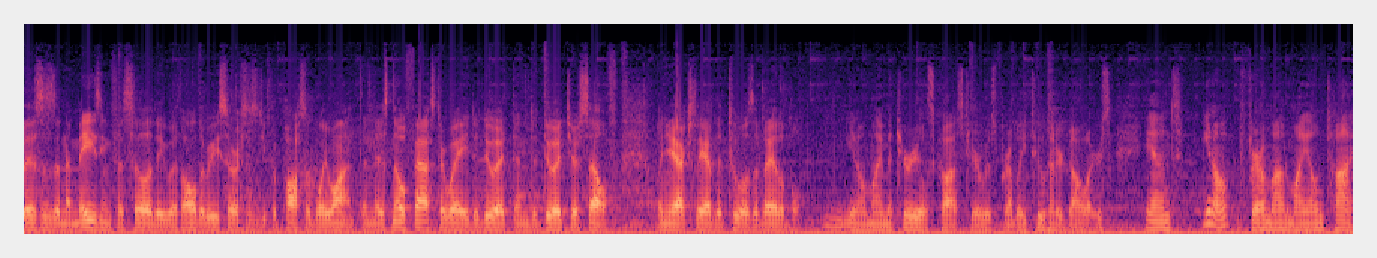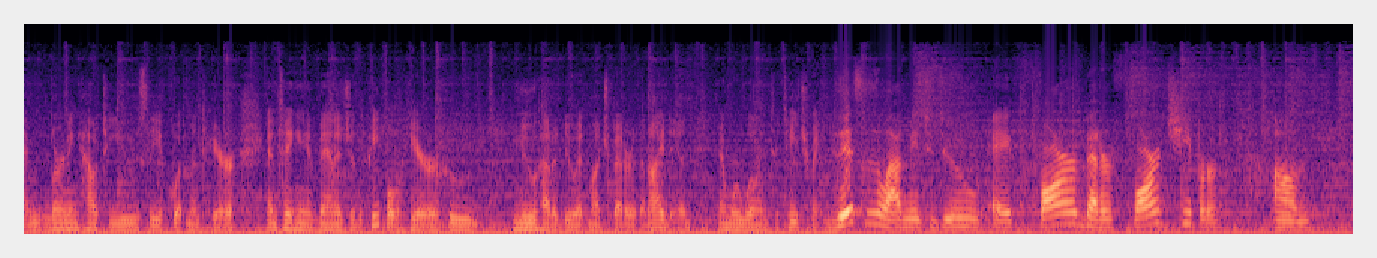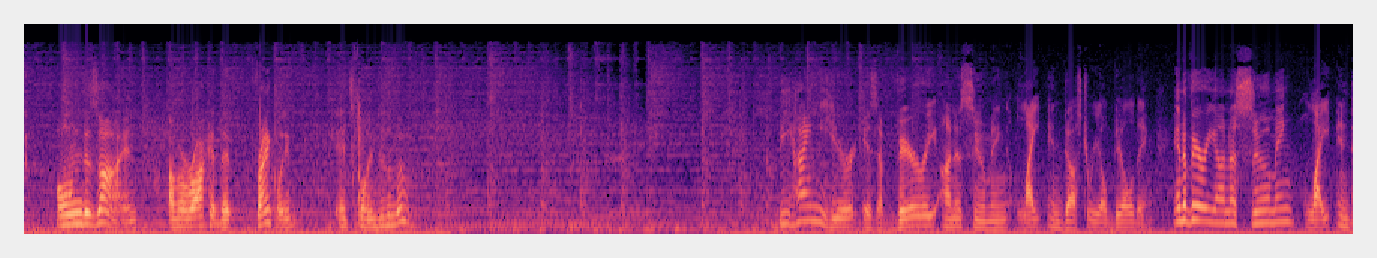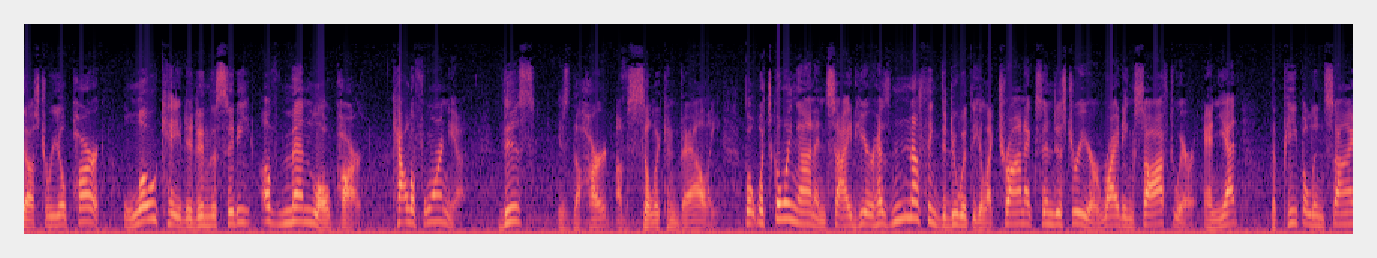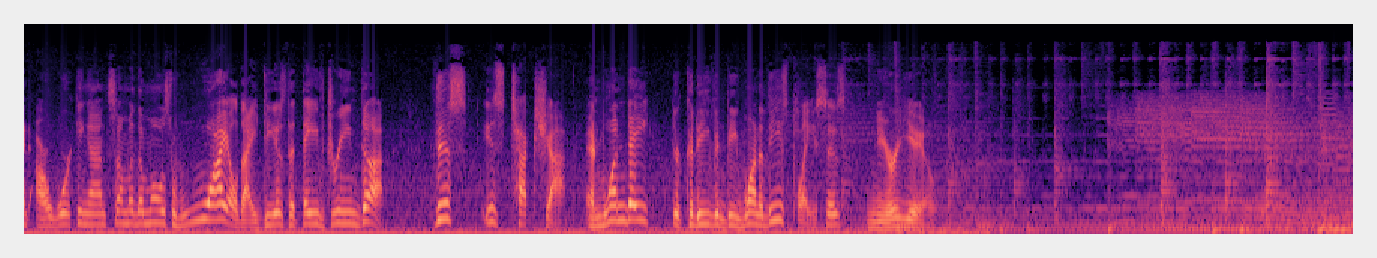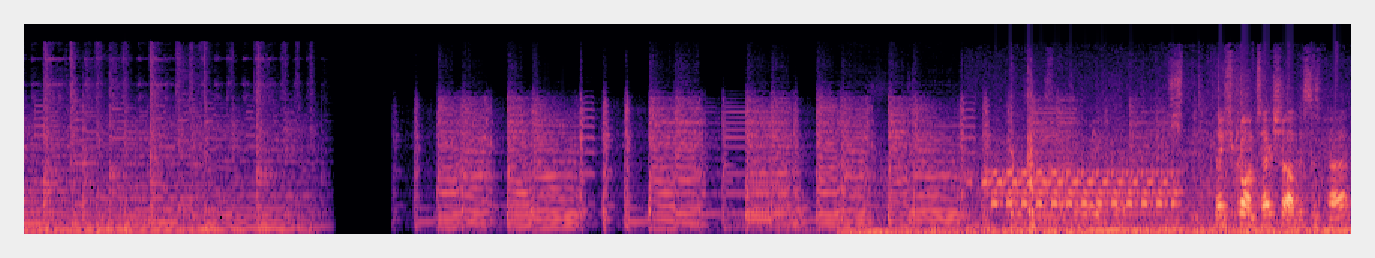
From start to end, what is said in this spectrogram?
This is an amazing facility with all the resources you could possibly want, and there's no faster way to do it than to do it yourself when you actually have the tools available. You know, my materials cost here was probably $200, and, you know, a fair amount of my own time learning how to use the equipment here and taking advantage of the people here who knew how to do it much better than I did and were willing to teach me. This has allowed me to do a far better, far cheaper um, own design of a rocket that, frankly, it's going to the moon. Behind me here is a very unassuming light industrial building in a very unassuming light industrial park located in the city of Menlo Park, California. This is the heart of Silicon Valley. But what's going on inside here has nothing to do with the electronics industry or writing software, and yet the people inside are working on some of the most wild ideas that they've dreamed up. This is Tech Shop, and one day there could even be one of these places near you. Thanks for calling Tech Shop. This is Pat.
